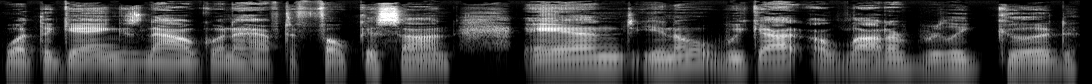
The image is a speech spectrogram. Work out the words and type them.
what the gang's now going to have to focus on. And, you know, we got a lot of really good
